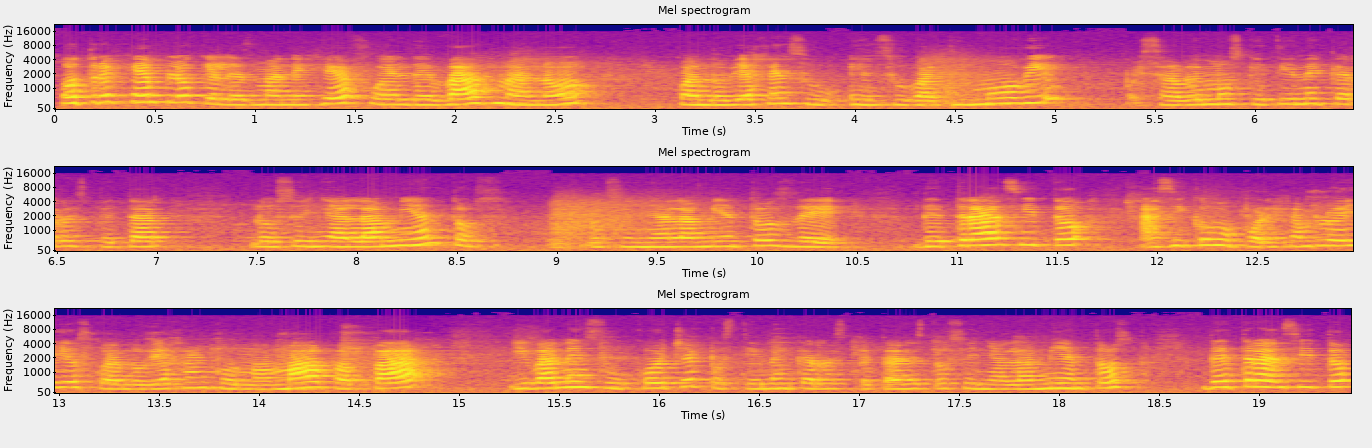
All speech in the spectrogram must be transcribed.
Otro ejemplo que les manejé fue el de Batman, ¿no? cuando viaja en su, en su batimóvil, pues sabemos que tiene que respetar los señalamientos, los señalamientos de, de tránsito, así como por ejemplo ellos cuando viajan con mamá papá y van en su coche, pues tienen que respetar estos señalamientos de tránsito,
